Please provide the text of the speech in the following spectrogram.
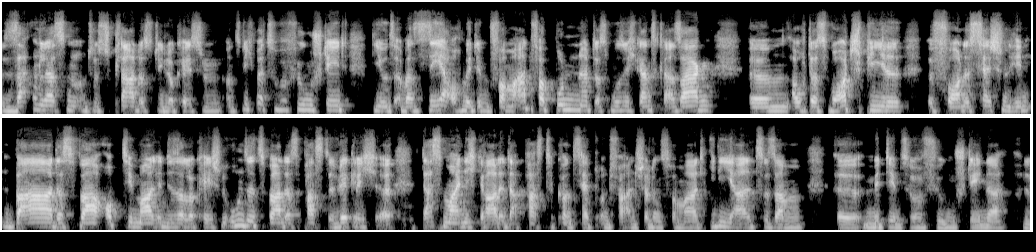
sacken lassen und es ist klar, dass die Location uns nicht mehr zur Verfügung steht, die uns aber sehr auch mit dem Format verbunden hat, das muss ich ganz klar sagen. Ähm, auch das Wortspiel, äh, vorne Session, hinten Bar, das war optimal in dieser Location umsetzbar, das passte wirklich, äh, das meine ich gerade, da passte Konzept und Veranstaltungsformat ideal zusammen äh, mit dem zur Verfügung stehenden Location.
